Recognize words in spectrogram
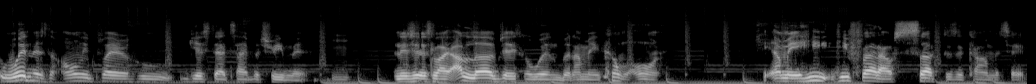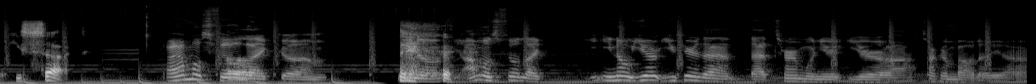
Witten is the only player who gets that type of treatment. Mm. And it's just like I love Jason Witten, but I mean, come on. I mean, he he flat out sucked as a commentator. He sucked. I almost feel uh, like, um, you know, I almost feel like, you know, you you hear that that term when you're you're uh, talking about a uh,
